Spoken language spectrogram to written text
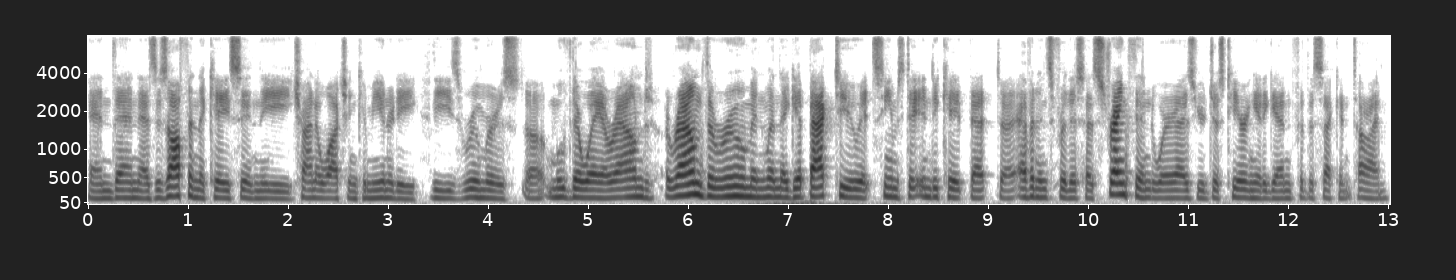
And then, as is often the case in the China watching community, these rumors uh, move their way around around the room, and when they get back to you, it seems to indicate that uh, evidence for this has strengthened, whereas you're just hearing it again for the second time.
